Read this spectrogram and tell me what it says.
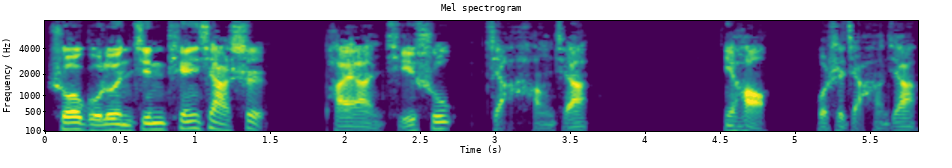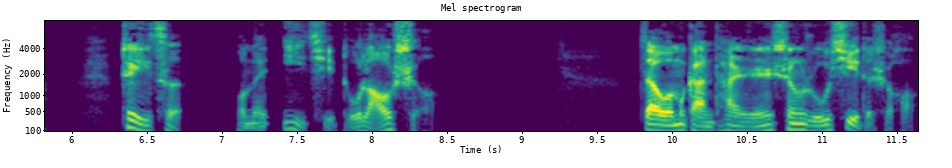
说古论今天下事，拍案奇书贾行家。你好，我是贾行家。这一次，我们一起读老舍。在我们感叹人生如戏的时候，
